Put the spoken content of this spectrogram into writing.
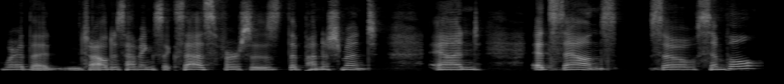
where the child is having success versus the punishment. And it sounds so simple,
